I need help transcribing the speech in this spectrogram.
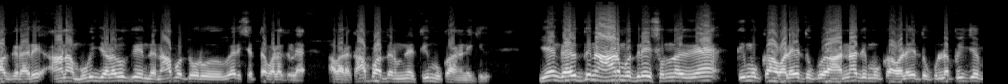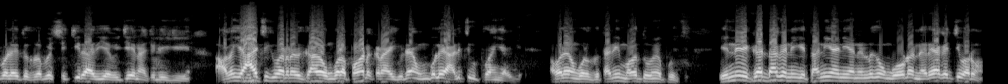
பார்க்குறாரு? ஆனால் முடிஞ்ச அளவுக்கு இந்த நாற்பத்தோரு பேர் செத்த வழக்கில் அவரை காப்பாற்றணும்னே திமுக நினைக்குது. என் கருத்து நான் ஆரம்பத்திலே சொன்னதுதான். திமுக வளையத்துக்குள்ள அண்ணா திமுக வளையத்துக்குள்ள பிஜேபி வளையத்துக்குள்ள போய் சிக்கிறாதிய விஜய் நான் சொல்லியிருக்கேன் அவங்க ஆட்சிக்கு வர்றதுக்காக உங்களை பகடக்கராகிவிட உங்களே அழிச்சு விட்டுருவாங்க அவங்க. அவளே உங்களுக்கு தனி மகத்துவமே போச்சு. என்னையை கேட்டாக்க நீங்கள் தனி அணியானுக்கு உங்களோட நிறையா கட்சி வரும்.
